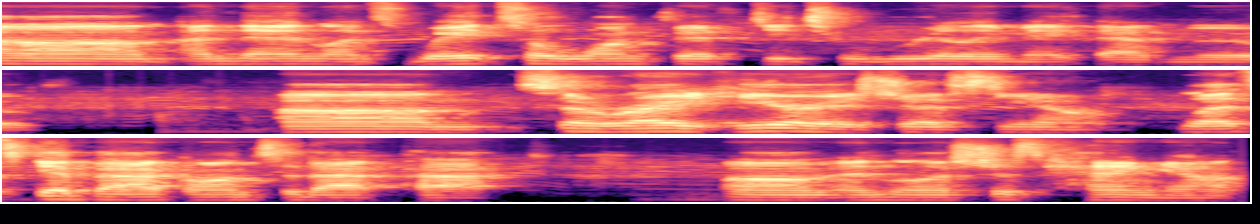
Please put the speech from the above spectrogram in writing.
um, and then let's wait till 150 to really make that move. Um, so right here is just you know let's get back onto that pack, um, and let's just hang out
